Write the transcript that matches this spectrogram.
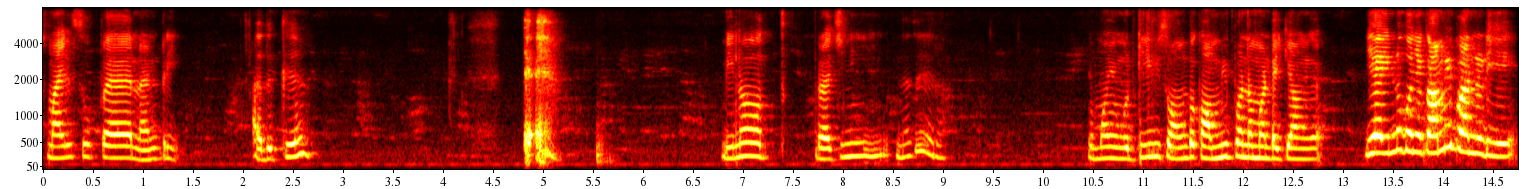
ஸ்மைல் சூப்பர் நன்றி. அதுக்கு வினோத் ரஜினி என்னது? ஏம்மா இவங்க டிவி சவுண்டை கம்மி பண்ண மாட்டேங்காங்க ஏ இன்னும் கொஞ்சம் கம்மி பண்ணுடி.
